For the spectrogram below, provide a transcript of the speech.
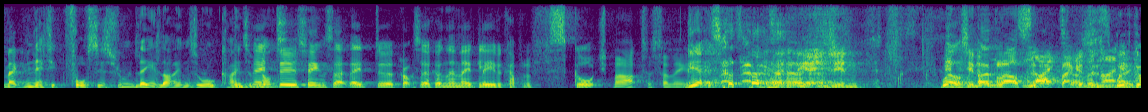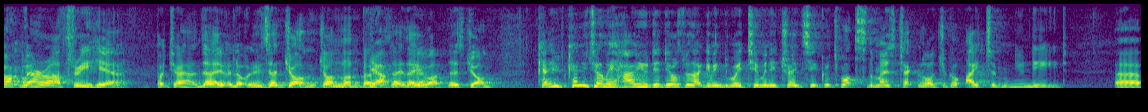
magnetic forces from ley lines or all kinds of nonsense. They'd of do things like they'd do a crop circle and then they'd leave a couple of scorch marks or something. Yes. the engine... Well, engine had um, blasted off back over into night. We've got. Where are our three here? Put your hand there. Look, is that John? John Lundberg. Yeah, Is that- there you are. There's John. Can you can you tell me how you did yours without giving away too many trade secrets? What's the most technological item you need? Uh,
